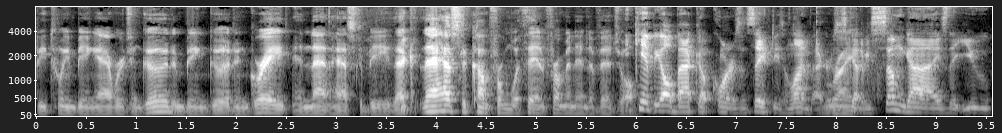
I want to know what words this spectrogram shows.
between being average and good and being good and great, and that has to be that that has to come from within from an individual. It can't be all backup corners and safeties and linebackers. There's Right. got to be some guys that you.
